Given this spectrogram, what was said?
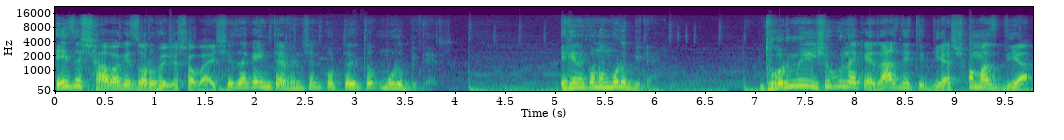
এই যে শাহবাগে জ্বর হইল সবাই, সে জায়গায় ইন্টারভেনশন করতে হইতো মুরব্বীদের। এখানে কোনো মুরব্বী নাই। ধর্মীয় ইস্যুগুলোকে রাজনীতি দিয়া, সমাজ দিয়া,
